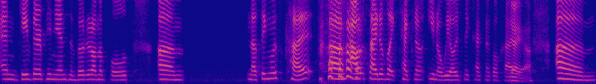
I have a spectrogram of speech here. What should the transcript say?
and gave their opinions and voted on the polls. Um, nothing was cut um, outside of like techno, you know, we always make technical cuts. yeah, yeah. Um,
